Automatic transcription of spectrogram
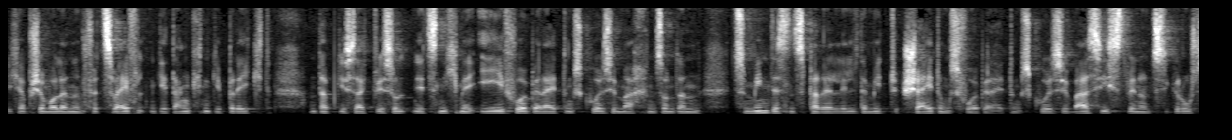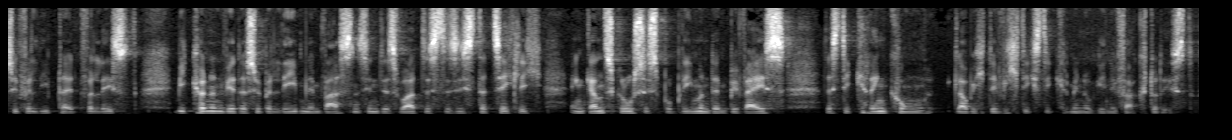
Ich habe schon mal einen verzweifelten Gedanken geprägt und habe gesagt, wir sollten jetzt nicht mehr Ehevorbereitungskurse machen, sondern zumindest parallel damit Scheidungsvorbereitungskurse. Was ist, wenn uns die große Verliebtheit verlässt? Wie können wir das überleben im wahrsten Sinn des Wortes? Das ist tatsächlich ein ganz großes Problem und ein Beweis, dass die Kränkung glaube ich, der wichtigste kriminogene Faktor ist.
